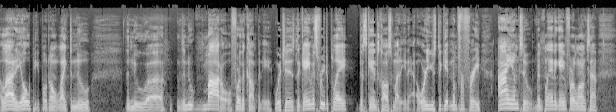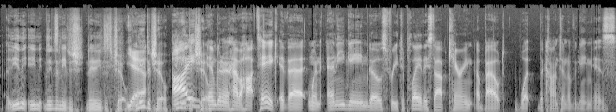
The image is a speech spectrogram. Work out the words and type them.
a lot of the old people don't like the new, the new, uh the new model for the company, which is the game is free to play. The skins cost money now. We're used to getting them for free. I am too. Been playing the game for a long time. You need, you need, they just need to. Sh- they need to chill. you need to chill. You I to chill. am going to have a hot take at that when any game goes free to play, they stop caring about what the content of the game is.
